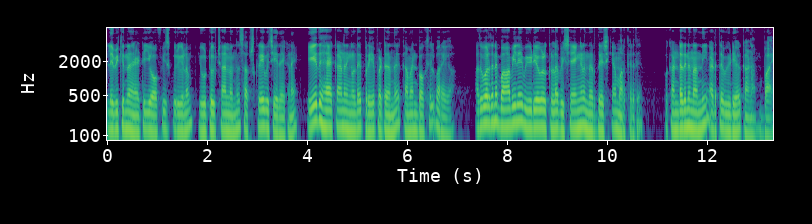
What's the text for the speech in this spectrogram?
ലഭിക്കുന്നതിനായിട്ട് ഈ ഓഫീസ് ഗുരുകുലം യൂട്യൂബ് ചാനൽ ഒന്ന് സബ്സ്ക്രൈബ് ചെയ്തേക്കണേ. ഏത് ഹാക്കാണ് നിങ്ങളുടെ പ്രിയപ്പെട്ടതെന്ന് കമന്റ് ബോക്സിൽ പറയുക. അതുപോലെ തന്നെ ഭാവിയിലെ വീഡിയോകൾക്കുള്ള വിഷയങ്ങൾ നിർദ്ദേശിക്കാൻ മറക്കരുത്. അപ്പോൾ കണ്ടതിന് നന്ദി. അടുത്ത വീഡിയോയിൽ കാണാം. ബൈ.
